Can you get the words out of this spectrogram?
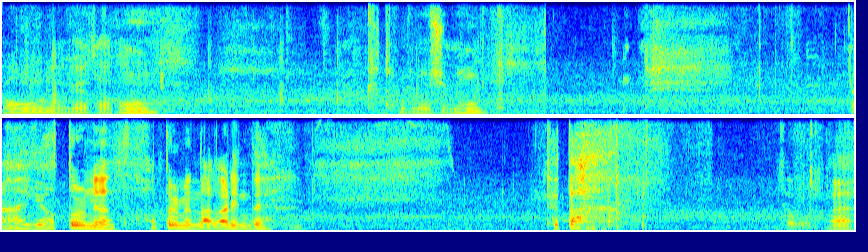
어, 여기에다가 이렇게 돌려주면 아, 이게 헛돌면 헛돌면 나가리인데 됐다. 저거. 네,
